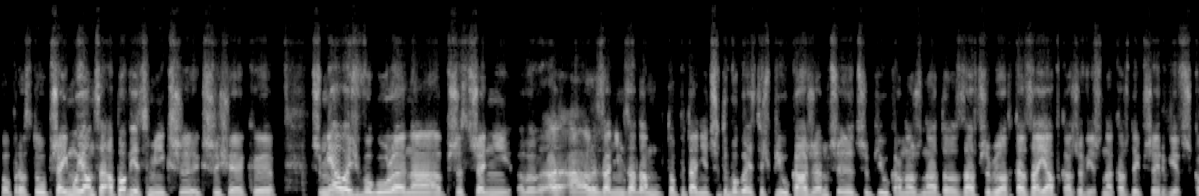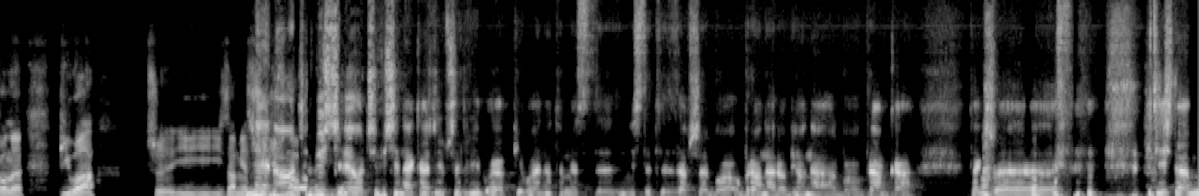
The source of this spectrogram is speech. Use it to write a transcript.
po prostu przejmujące. A powiedz mi, Krzy, Krzysiek, e, czy miałeś w ogóle na przestrzeni, ale zanim zadam to pytanie, czy ty w ogóle jesteś piłkarzem, czy, czy piłka nożna to zawsze była taka zajawka, że wiesz, na każdej przerwie w szkole piła? Czy, i, i zamiast Nie, no oczywiście, oczywiście na każdej przerwie była piła, natomiast niestety zawsze była obrona robiona albo bramka. Także gdzieś tam,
